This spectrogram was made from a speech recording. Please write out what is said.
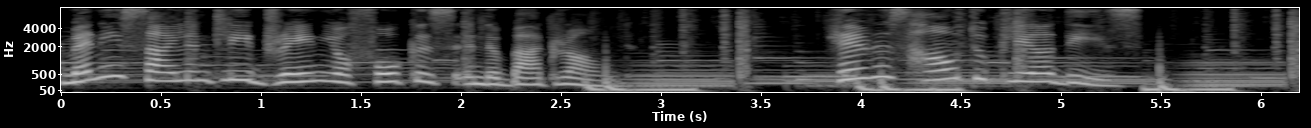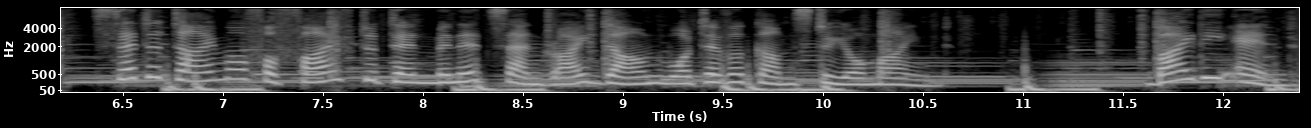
Many silently drain your focus in the background. Here is how to clear these. Set a timer for 5 to 10 minutes and write down whatever comes to your mind. By the end,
